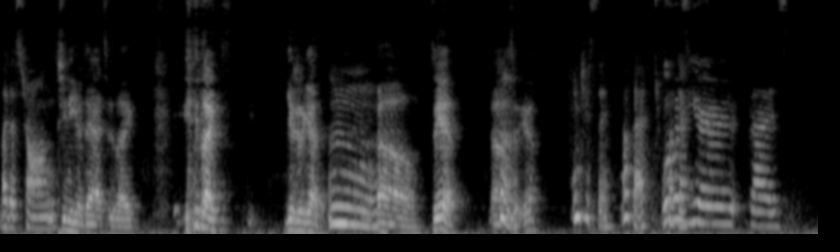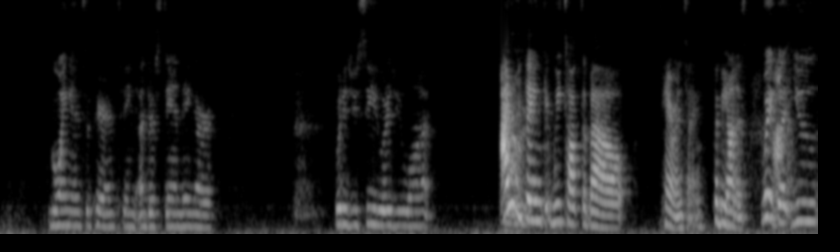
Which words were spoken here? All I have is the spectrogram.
like a strong. she need her dad to like like get it together Mm. um so yeah uh, Hmm. so yeah Interesting. Okay. What was your guys going into parenting understanding or what did you see? What did you want? I don't think we talked about parenting. To be honest. Wait, but you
